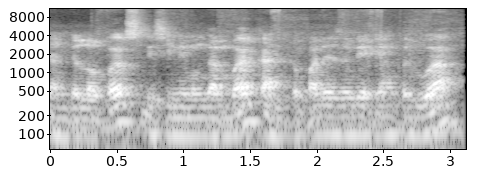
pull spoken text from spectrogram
Dan the lovers di sini menggambarkan kepada zodiak yang kedua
